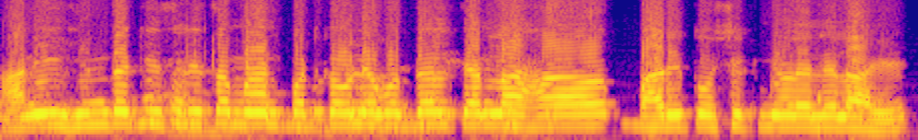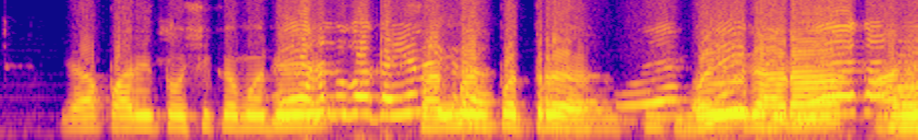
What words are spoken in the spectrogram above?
आणि हिंद केसरीचा मान पटकवल्याबद्दल त्यांना हा पारितोषिक मिळालेला आहे. या पारितोषिकामध्ये सन्मान पत्र बैलगाडा आणि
